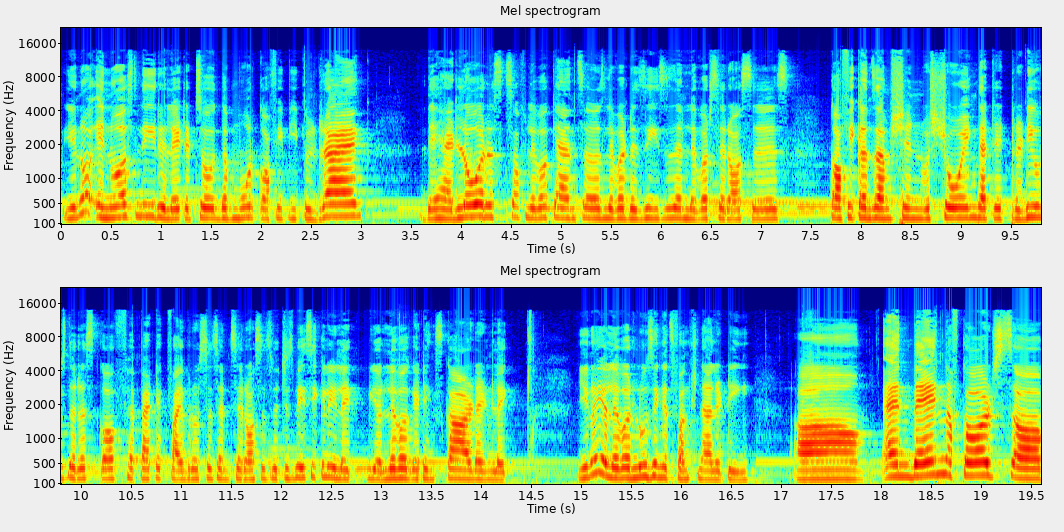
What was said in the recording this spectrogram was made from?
you know inversely related. So the more coffee people drank they had lower risks of liver cancers liver diseases and liver cirrhosis. Coffee consumption was showing that it reduced the risk of hepatic fibrosis and cirrhosis which is basically like your liver getting scarred and like you know your liver losing its functionality um, and then, of course, uh,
